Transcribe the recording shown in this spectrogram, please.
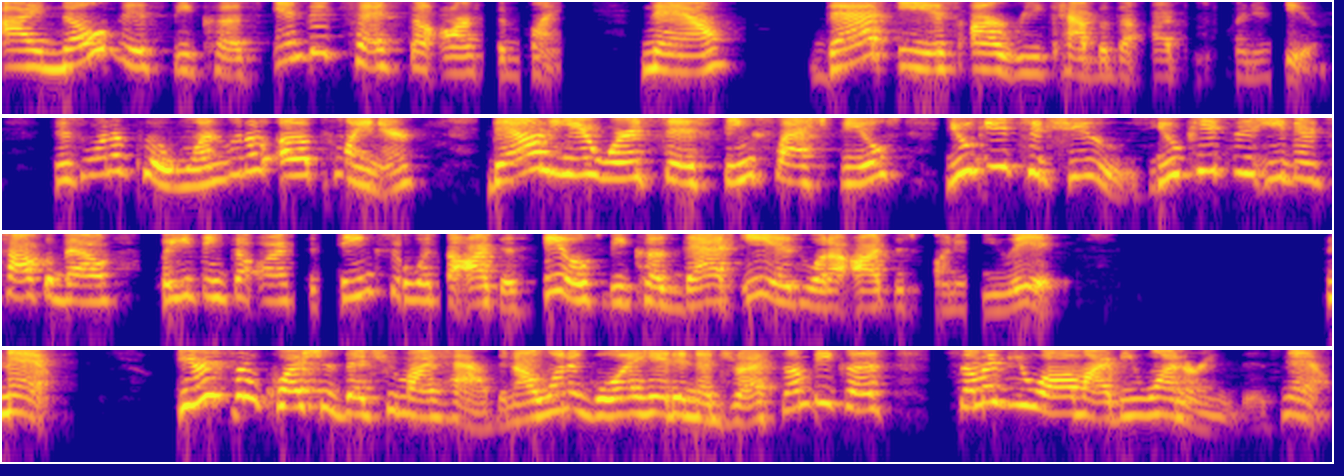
I know this because in the text the author blank. Now, that is our recap of the author's point of view. Just want to put one little uh, pointer down here where it says think slash feels. You get to choose. You get to either talk about what you think the author thinks or what the author feels because that is what an author's point of view is. Now, Here's some questions that you might have, and I want to go ahead and address them because some of you all might be wondering this. Now,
